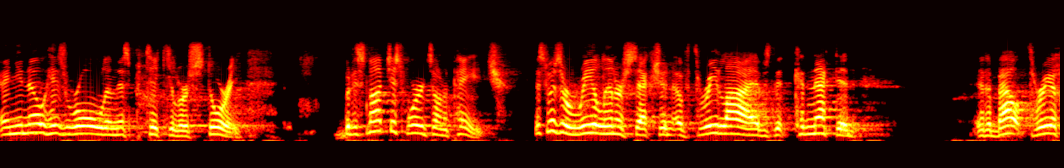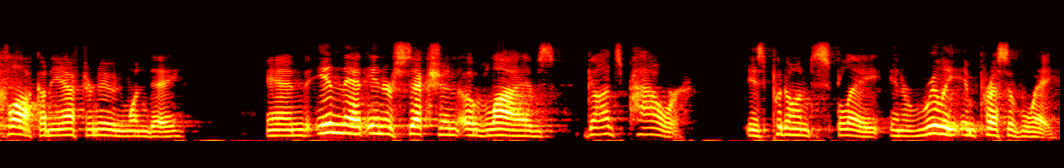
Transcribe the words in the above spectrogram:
And you know his role in this particular story. But it's not just words on a page. This was a real intersection of three lives that connected at about three o'clock on the afternoon one day. And in that intersection of lives, God's power is put on display in a really impressive way.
